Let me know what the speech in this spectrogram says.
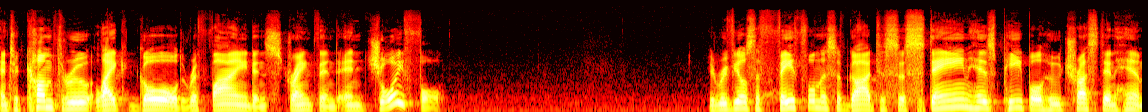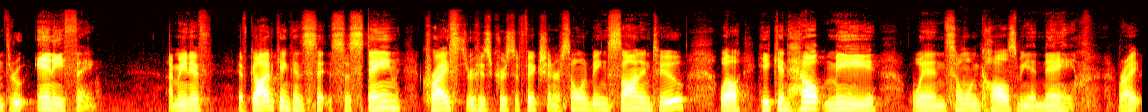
and to come through like gold, refined and strengthened and joyful. It reveals the faithfulness of God to sustain his people who trust in him through anything. I mean, if, if God can sustain Christ through his crucifixion or someone being sawn in two, well, he can help me when someone calls me a name right?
